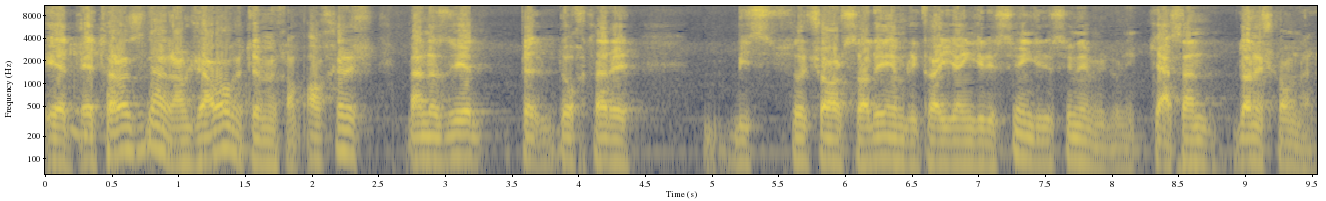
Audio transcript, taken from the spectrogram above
اعتراضی ندارم جوابتو می‌خوام. آخرش به اندازه یه دختر 24 ساله امریکایی انگلیسی انگلیسی نمی‌دونی که اصلا دانشگاه نداره.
